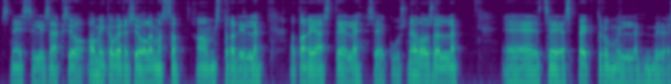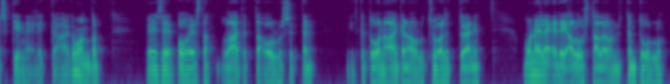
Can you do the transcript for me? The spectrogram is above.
SNESin lisäksi on Amiga-versio olemassa Amstradille, Atari STlle, C64, CS Spectrumille myöskin, eli aika monta PC-pohjasta laitetta ollut sitten, mitkä tuona aikana ollut suosittuja, niin monelle eri alustalle on nyt tullut.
